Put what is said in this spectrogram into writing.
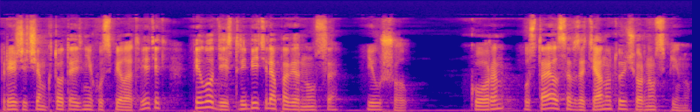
Прежде чем кто-то из них успел ответить, пилот истребителя повернулся и ушел. Корон уставился в затянутую черным спину.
